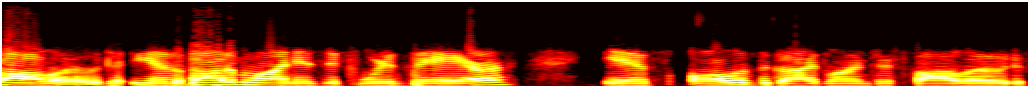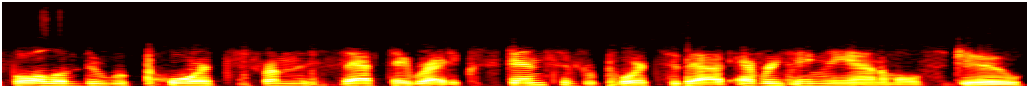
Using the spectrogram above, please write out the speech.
followed, you know, the bottom line is if we're there, if all of the guidelines are followed, if all of the reports from the set, they write extensive reports about everything the animals do,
